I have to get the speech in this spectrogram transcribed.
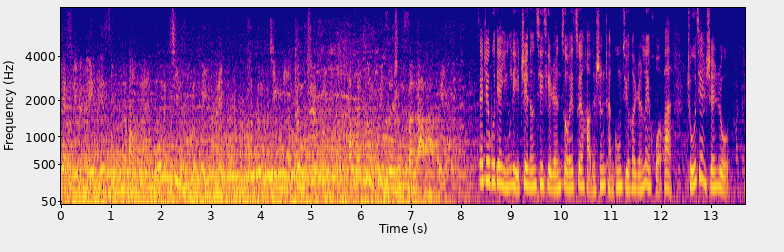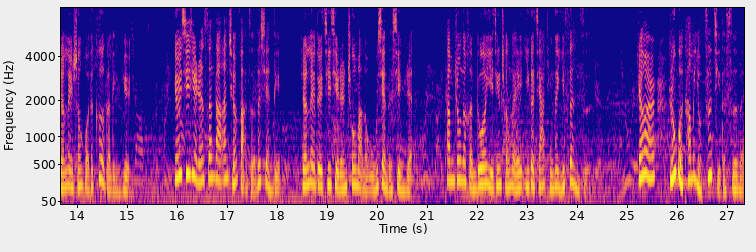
天随着 APS 五的到来，我们进入了未来。它更精密、更智慧，当然更会遵守三大法规。在这部电影里，智能机器人作为最好的生产工具和人类伙伴，逐渐深入人类生活的各个领域。由于机器人三大安全法则的限定，人类对机器人充满了无限的信任。他们中的很多已经成为一个家庭的一份子。然而，如果他们有自己的思维，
